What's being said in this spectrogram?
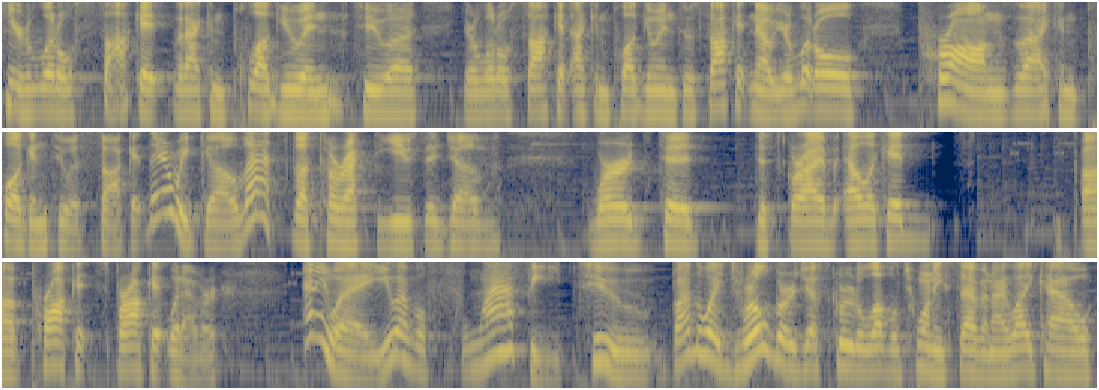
your little socket that I can plug you into, uh, your little socket I can plug you into a socket. No, your little prongs that I can plug into a socket. There we go. That's the correct usage of words to describe Elekid, uh, Procket, Sprocket, whatever. Anyway, you have a Flaaffy, too. By the way, Drillbur just grew to level 27. I like how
